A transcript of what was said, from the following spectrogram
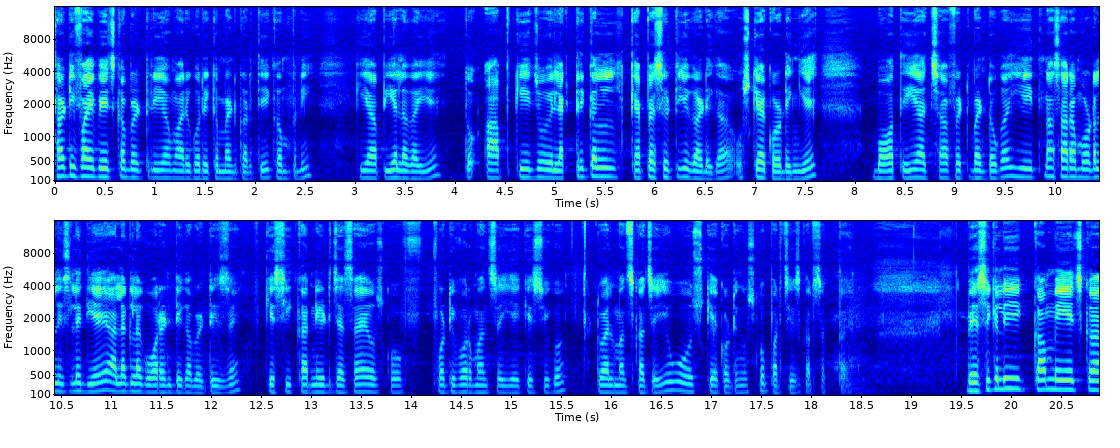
thirty five age का बैटरी हमारे को रिकमेंड करती है कंपनी कि आप ये लगाइए। तो आपकी जो इलेक्ट्रिकल कैपेसिटी है गाड़ी का, उसके अकॉर्डिंग ये बहुत ही अच्छा फिटमेंट होगा। ये इतना सारा मॉडल इसलिए दिया है अलग अलग वारंटी का बैटरीज है। किसी का नीड जैसा है, उसको फोर्टी फोर मंथ्स चाहिए, किसी को ट्वेल्व मंथ्स का चाहिए, वो उसके अकॉर्डिंग उसको परचेज कर सकता है। बेसिकली कम एज का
